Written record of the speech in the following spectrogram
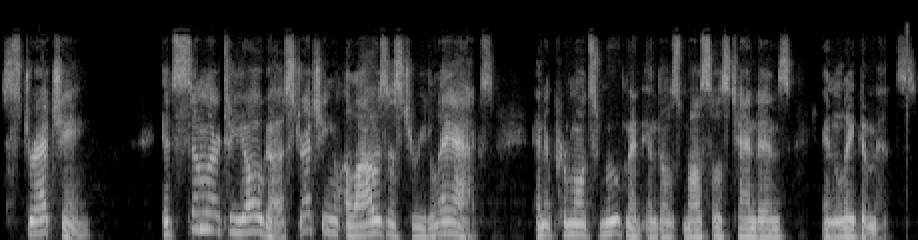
Stretching. It's similar to yoga. Stretching allows us to relax and it promotes movement in those muscles, tendons, and ligaments.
